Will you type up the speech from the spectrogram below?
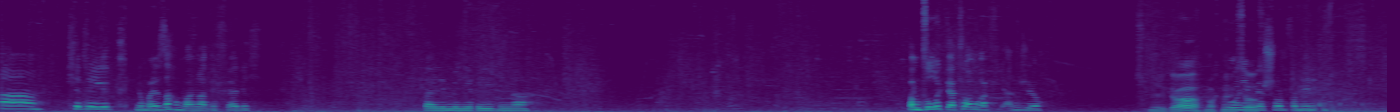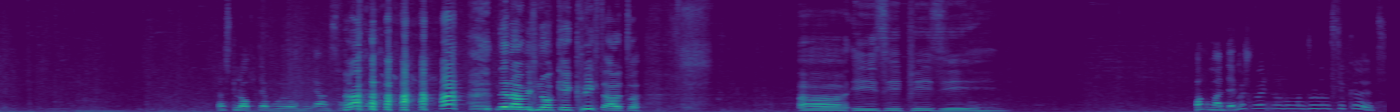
Ah, ich hätte ihn gekriegt, nur meine Sachen waren gerade nicht fertig. Deine Mini-Reden, ne? Komm zurück, der Turm greift dich an, Gio. Ist mir egal, macht mir nichts ihn mir aus. schon von hinten. Das glaubt er wohl irgendwie ernsthaft. Den habe ich noch gekriegt, Alter. Ah, easy peasy. Mach immer Damage mit und du nimmst die Kills.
